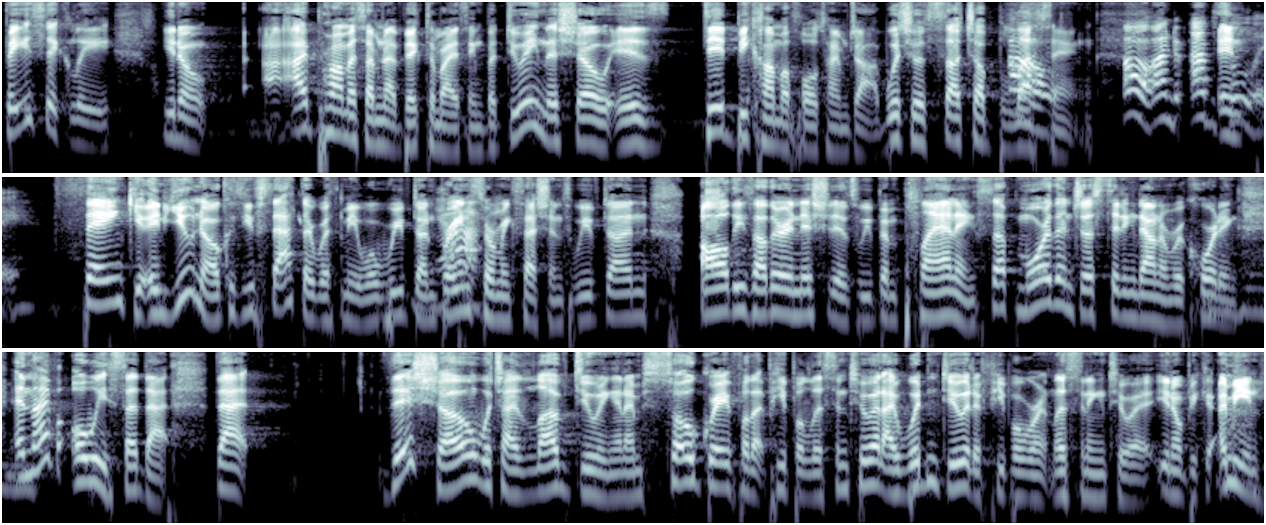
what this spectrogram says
basically, you know, I, I promise I'm not victimizing, but doing this show is did become a full time job, which was such a blessing. Oh, oh under, And absolutely. Thank you. And you know, because you've sat there with me where we've done Yeah. brainstorming sessions, we've done all these other initiatives, we've been planning stuff more than just sitting down and recording. Mm-hmm. And I've always said that, that this show, which I love doing, and I'm so grateful that people listen to it, I wouldn't do it if people weren't listening to it. You know, because, I mean,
